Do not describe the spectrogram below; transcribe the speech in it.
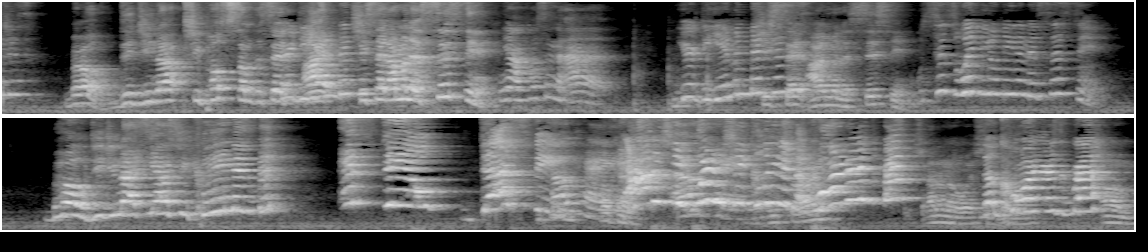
bitches. Bro, did you not? She posted something said You're I. Bitches? She said I'm an assistant. Yeah, I'm posting the ad. You're DMing bitches. She said I'm an assistant. Since when do you need an assistant? Bro, did you not see how she cleaned this bitch? It's still dusty. Okay. Okay. How did she? Where did she clean it? The corners, bruh. I don't know what. She The corners, bruh. Um,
